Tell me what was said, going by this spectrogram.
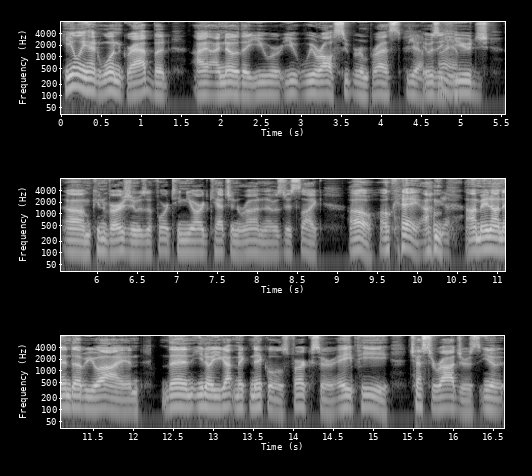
he only had one grab, but I, I know that you were you we were all super impressed. Yeah, it was a huge um, conversion. It was a 14 yard catch and run, and I was just like, oh, okay, I'm yeah. I'm in on NWI, and then you know you got McNichols, Firkser, AP, Chester Rogers. You know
